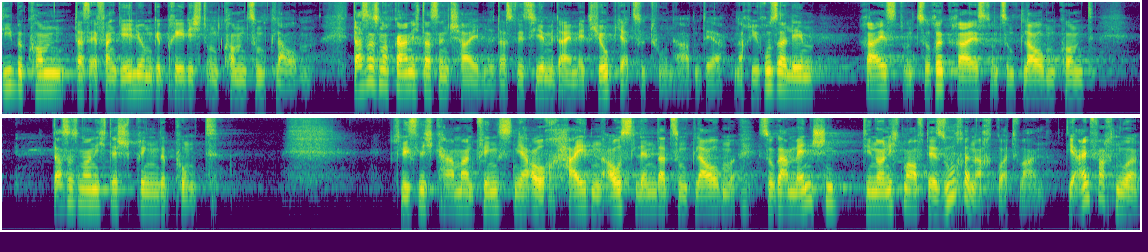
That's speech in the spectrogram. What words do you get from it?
die bekommen das Evangelium gepredigt und kommen zum Glauben. Das ist noch gar nicht das Entscheidende, dass wir es hier mit einem Äthiopier zu tun haben, der nach Jerusalem reist und zurückreist und zum Glauben kommt. Das ist noch nicht der springende Punkt. Schließlich kamen an Pfingsten ja auch Heiden, Ausländer zum Glauben, sogar Menschen, die noch nicht mal auf der Suche nach Gott waren, die einfach nur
